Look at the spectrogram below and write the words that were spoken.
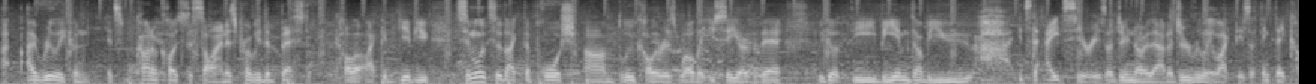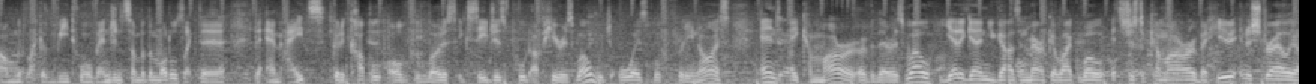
I really couldn't. It's kind of close to cyan. It's probably the best color I could give you. Similar to like the Porsche um, blue color as well that you see over there. We got the BMW, it's the 8 series. I do know that. I do really like these. I think they come with like a V12 engine, some of the models, like the, the M8s. Got a couple of the Lotus Exiges pulled up here as well, which always look pretty nice. And a Camaro over there as well. Yet again, you guys in America like, well, it's just a Camaro. But here in Australia,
